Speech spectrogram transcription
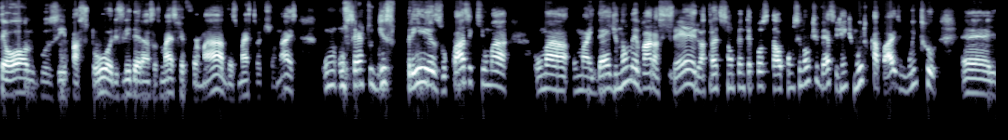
teólogos e pastores, lideranças mais reformadas, mais tradicionais, um, um certo desprezo, quase que uma uma, uma ideia de não levar a sério a tradição pentecostal, como se não tivesse gente muito capaz e muito, é,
